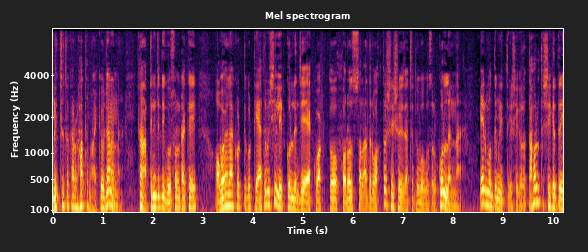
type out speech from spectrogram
মৃত্যু তো কারোর হাতে নয়, কেউ জানেন না। হ্যাঁ তিনি যদি গোসলটাকে অবহেলা করতে করতে এত বেশি লেট করলেন যে এক ওয়াক্ত ফরজ সলাতের ওয়াক্ত শেষ হয়ে যাচ্ছে, তবুও গোসল করলেন না, এর মধ্যে মৃত্যু এসে গেল। তাহলে তো সেক্ষেত্রে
